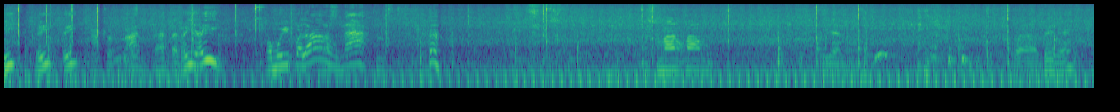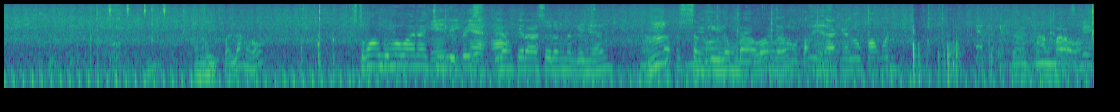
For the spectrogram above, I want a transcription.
ay, ay, ay, Kapatad. Kapatad. ay, ay! Amoy pa lang. Mas na. Sumarok na ako. Ayan, oh. Grabe, eh. Hmm? Amoy pa lang, oh. Gusto ko nga gumawa ng chili paste. Ilang piraso lang na ganyan. Hmm? Tapos isang kilong bawang, no? Lupa ko yan. lupa ko. Dahil ko ng bawang.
